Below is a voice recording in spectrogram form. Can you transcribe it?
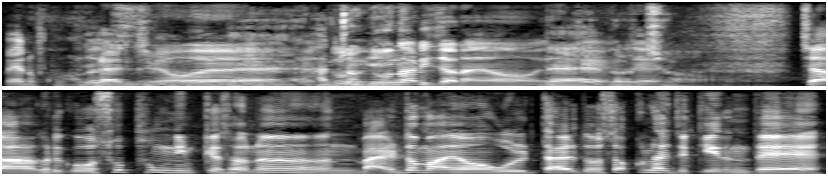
빼놓고 렌즈. 네, 눈- 한쪽이. 눈알이잖아요. 네. 그렇죠. 자 그리고 소풍님께서는 말도 마요. 올 딸도 서클렌즈 끼는데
